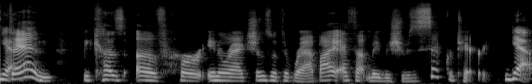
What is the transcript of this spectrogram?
Yeah, Then, because of her interactions with the rabbi, I thought maybe she was a secretary. yeah,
